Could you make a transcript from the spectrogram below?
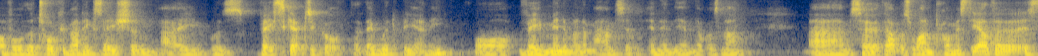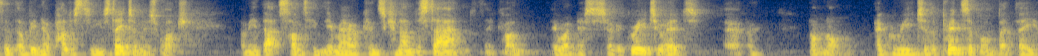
of all the talk of annexation, I was very skeptical that there would be any or very minimal amounts, and in the end there was none. Um, so that was one promise. The other is that there'll be no Palestinian state on this watch. I mean, that's something the Americans can understand. They can't, they won't necessarily agree to it, uh, not, not agree to the principle, but they,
